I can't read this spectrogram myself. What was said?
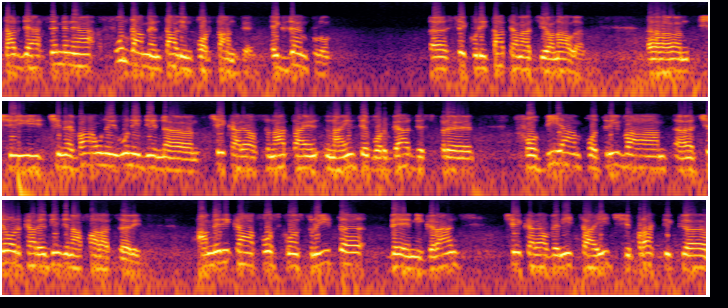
dar de asemenea fundamental importante. Exemplu, uh, securitatea națională. Uh, și cineva, unii, unii din uh, cei care au sunat a, înainte, vorbea despre fobia împotriva uh, celor care vin din afara țării. America a fost construită de emigranți, cei care au venit aici și, practic, uh,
